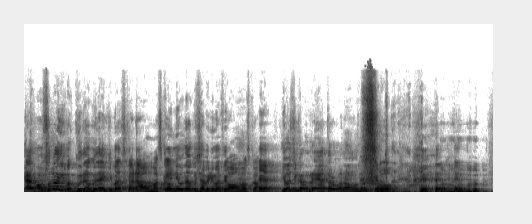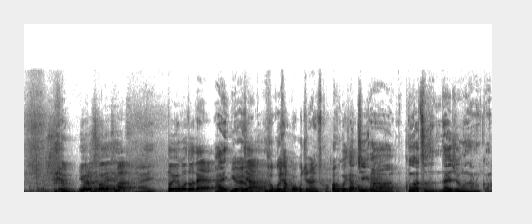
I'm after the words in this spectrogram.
あのその日はぐだぐだいきますからあほんまっすか？遠慮なく喋りますよ。あほんまっすか？ええ4時間ぐらいやったろうかな思ってるんですけど よろしくお願いします、ということで、はい。じゃあ福井さん告知ないんですか？福井さんこっちあ9月大丈夫なのか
